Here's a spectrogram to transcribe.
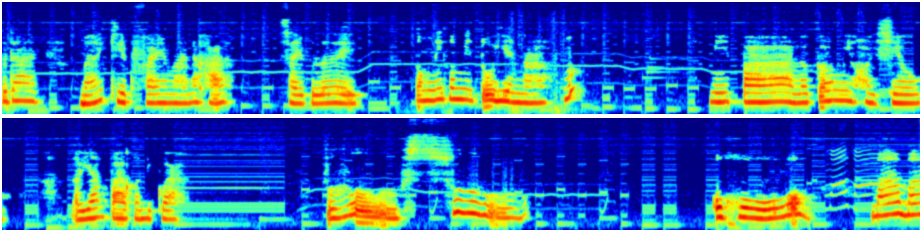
ก็ได้ไม้ขีดไฟมานะคะ ใส่ไปเลย ตรงนี้ก็มีตู้เย็นนะ มีปลาแล้วก็มีหอยเชลล์เราย่างปลาก่อนดีกว่าฟูสู้โอ้โห มามา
